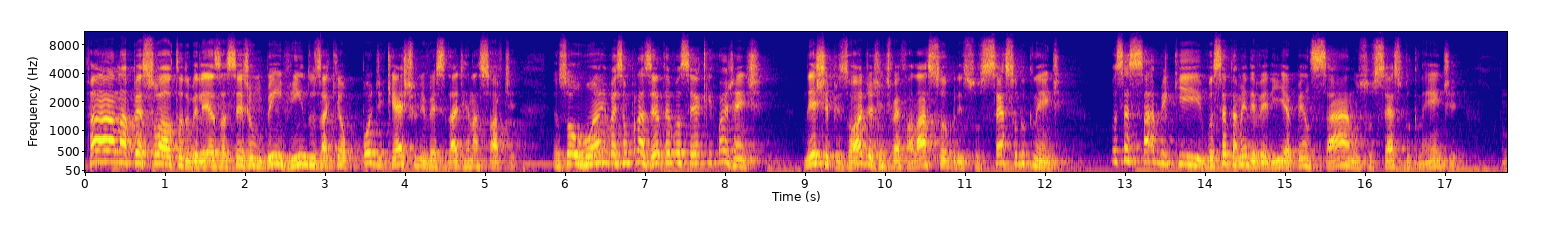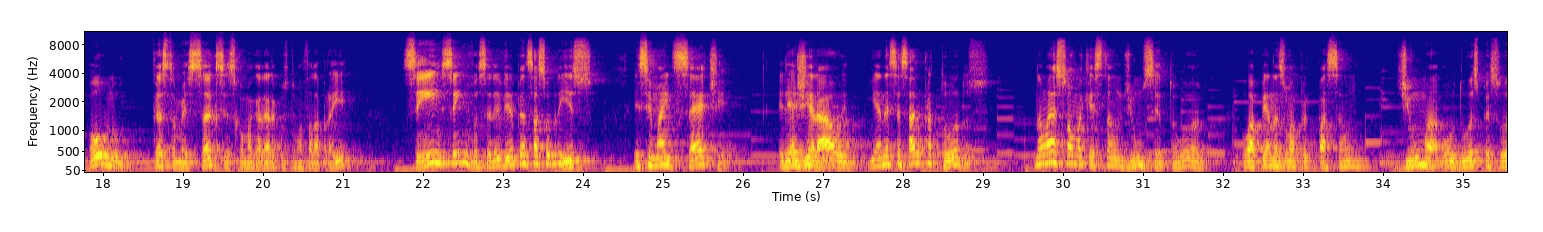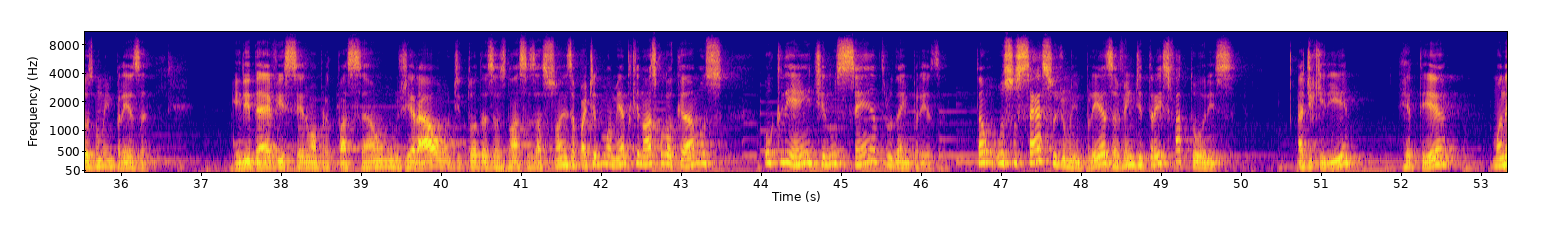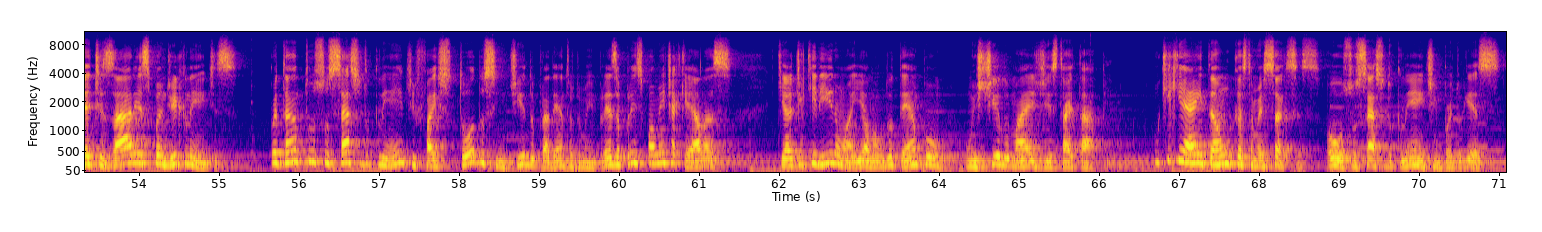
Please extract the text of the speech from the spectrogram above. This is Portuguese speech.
Fala pessoal, tudo beleza? Sejam bem-vindos aqui ao podcast Universidade Renasoft. Eu sou o Juan e vai ser um prazer ter você aqui com a gente. Neste episódio a gente vai falar sobre sucesso do cliente. Você sabe que você também deveria pensar no sucesso do cliente ou no customer success, como a galera costuma falar por aí? Sim, sim, você deveria pensar sobre isso. Esse mindset, ele é geral e é necessário para todos não é só uma questão de um setor ou apenas uma preocupação de uma ou duas pessoas numa empresa. Ele deve ser uma preocupação geral de todas as nossas ações a partir do momento que nós colocamos o cliente no centro da empresa. Então, o sucesso de uma empresa vem de três fatores: adquirir, reter, monetizar e expandir clientes. Portanto, o sucesso do cliente faz todo sentido para dentro de uma empresa, principalmente aquelas que adquiriram aí ao longo do tempo um estilo mais de startup. O que é então Customer Success, ou sucesso do cliente em português?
